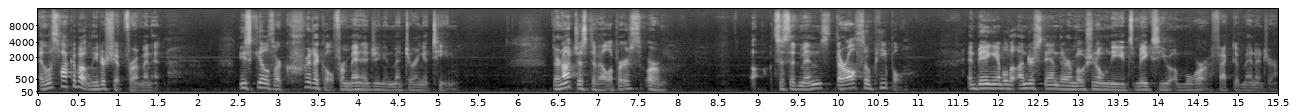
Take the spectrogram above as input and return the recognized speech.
and let's talk about leadership for a minute. These skills are critical for managing and mentoring a team. They're not just developers or sysadmins, they're also people. And being able to understand their emotional needs makes you a more effective manager.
